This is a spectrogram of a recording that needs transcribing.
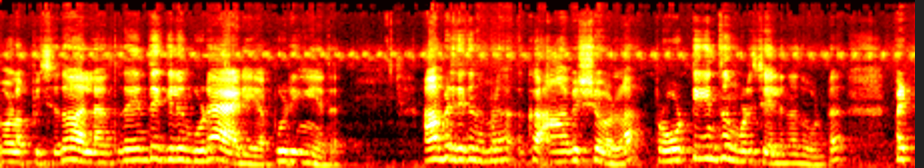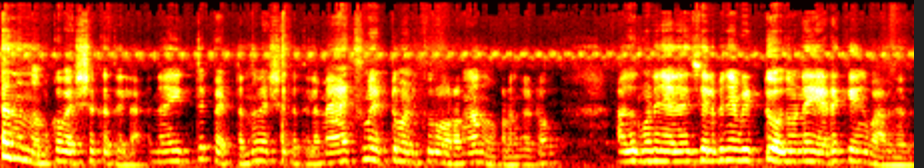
മുളപ്പിച്ചതോ അല്ലാത്തതോ എന്തെങ്കിലും കൂടെ ആഡ് ചെയ്യുക പുഴുങ്ങിയത്. ആകുമ്പോഴത്തേക്ക് നമ്മൾ ആവശ്യമുള്ള പ്രോട്ടീൻസും കൂടി ചെല്ലുന്നത് കൊണ്ട് പെട്ടെന്ന് നമുക്ക് വിശക്കത്തില്ല. നൈറ്റ് പെട്ടെന്ന് വിശക്കത്തില്ല. മാക്സിമം എട്ട് മണിക്കൂർ ഉറങ്ങാൻ നോക്കണം കേട്ടോ. അതുകൊണ്ട് ഞാൻ ചിലപ്പോൾ ഞാൻ വിട്ടു. അതുകൊണ്ട് ഇടയ്ക്ക് പറഞ്ഞത്.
